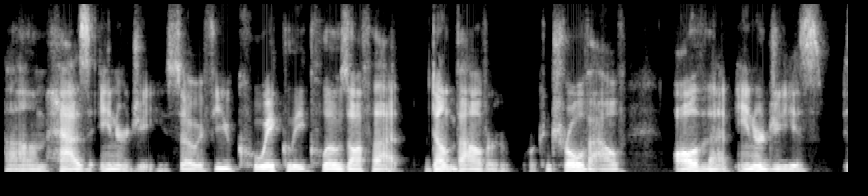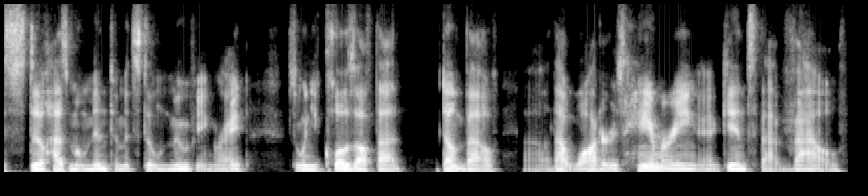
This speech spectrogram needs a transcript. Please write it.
um, has energy. So if you quickly close off that dump valve or, or control valve, all of that energy is is still has momentum. It's still moving, right? So when you close off that dump valve, uh, that water is hammering against that valve,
